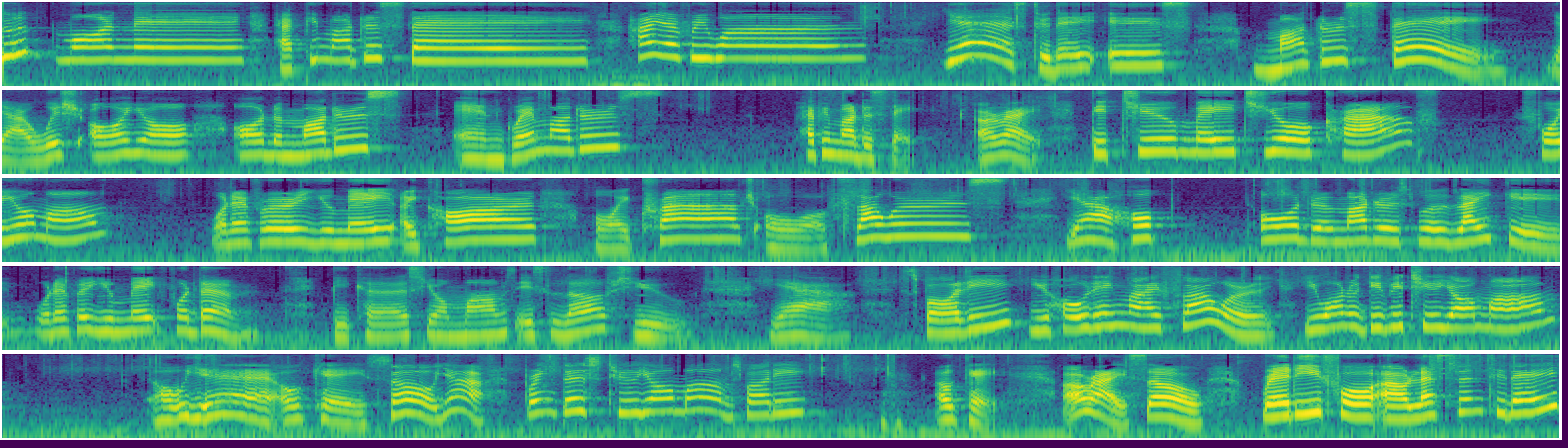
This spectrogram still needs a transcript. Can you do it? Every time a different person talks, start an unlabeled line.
Good morning. Happy Mother's Day. Hi everyone. Yes, today is Mother's Day. Yeah, wish all your all the mothers and grandmothers happy Mother's Day. All right. Did you make your craft for your mom? Whatever you made, a card or craft or flowers. Yeah, hope all the mothers will like it, whatever you make for them, because your mom is loves you. Yeah. Spotty, you holding my flower. You want to give it to your mom? Oh yeah, okay. So yeah, bring this to your mom, Spotty. okay. All right. So ready for our lesson today?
